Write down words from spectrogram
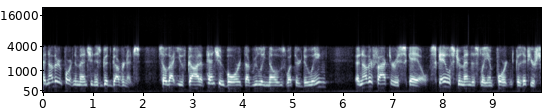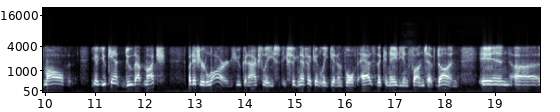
Another important dimension is good governance, so that you've got a pension board that really knows what they're doing Another factor is scale. Scale is tremendously important because if you're small, you, you can't do that much. But if you're large, you can actually significantly get involved, as the Canadian funds have done, in uh,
